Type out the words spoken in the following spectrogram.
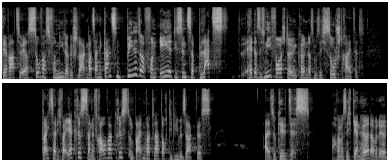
der war zuerst sowas von niedergeschlagen, weil seine ganzen Bilder von Ehe, die sind zerplatzt. Hätte er sich nie vorstellen können, dass man sich so streitet. Gleichzeitig war er Christ, seine Frau war Christ und beiden war klar, doch, die Bibel sagt es. Also gilt es. Auch wenn man es nicht gern hört, aber der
